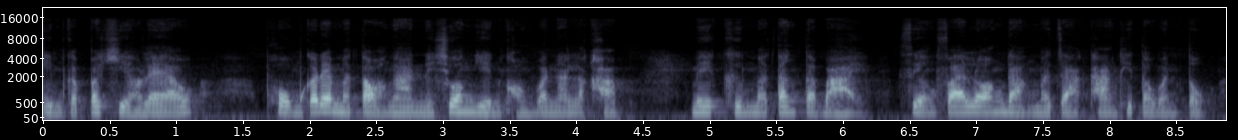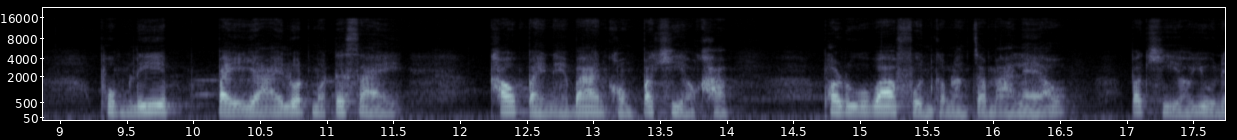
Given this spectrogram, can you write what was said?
อิ่มกับป้าเขียวแล้ว ผมก็ได้มาต่องานในช่วงเย็นของวันนั้นล่ะครับ เมฆครึ้มมาตั้งแต่บ่าย เสียงฟ้าร้องดังมาจากทางทิศตะวันตก ผมรีบไปย้ายรถมอเตอร์ไซค์เข้าไปในบ้านของป้าเขียวครับเพราะรู้ว่าฝนกำลังจะมาแล้วป้าเขียวอยู่ใน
